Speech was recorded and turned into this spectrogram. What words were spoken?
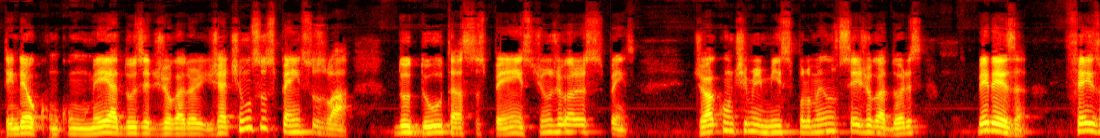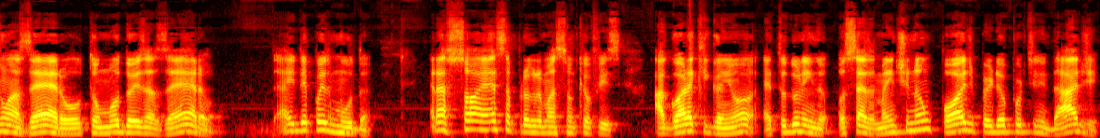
entendeu? Com, com meia dúzia de jogadores. Já tinha uns suspensos lá. Dudu tá suspenso, tinha uns jogadores suspensos. Joga com um time misto, pelo menos seis jogadores. Beleza, fez 1 a 0 ou tomou 2 a 0 aí depois muda. Era só essa programação que eu fiz. Agora que ganhou, é tudo lindo. Ô César, mas a gente não pode perder a oportunidade.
